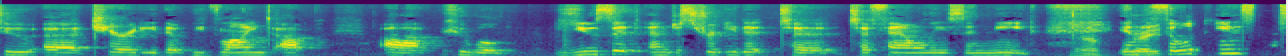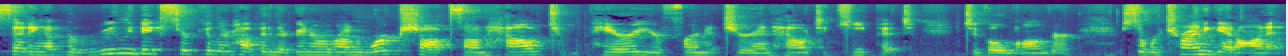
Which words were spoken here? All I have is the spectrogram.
to a charity that we've lined up uh, who will use it and distribute it to, to families in need. Oh, in the. Philippines, they're setting up a really big circular hub and they're going to run workshops on how to repair your furniture and how to keep it to go longer. So we're trying to get on it.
